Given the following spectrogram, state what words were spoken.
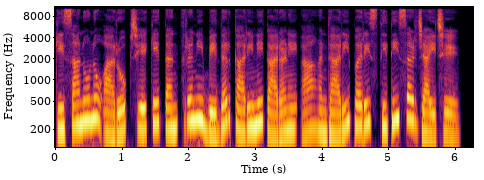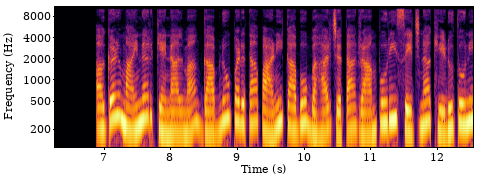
કિસાનોનો આરોપ છે કે તંત્રની બેદરકારીને કારણે આ અંધારી પરિસ્થિતિ સર્જાઈ છે. અગળ માઇનર કેનાલમાં ગાબડું પડતા પાણી કાબુ બહાર જતા રામપુરી સેજના ખેડૂતોની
